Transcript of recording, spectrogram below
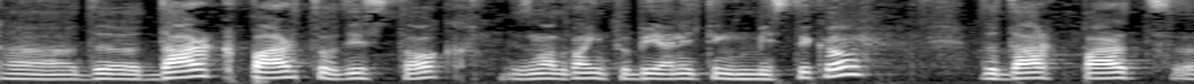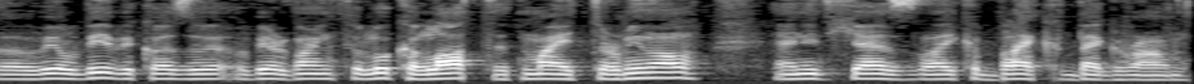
The dark part of this talk is not going to be anything mystical. The dark part uh, will be because we are going to look a lot at my terminal and it has like a black background.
